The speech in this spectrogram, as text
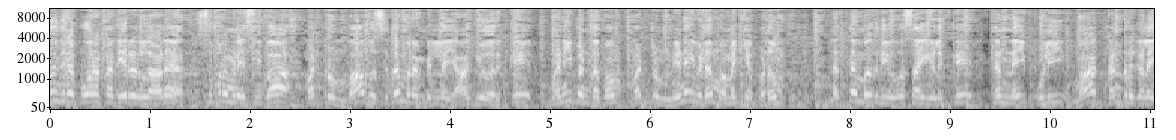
சுதந்திர போராட்ட வீரர்களான சுப்பிரமணிய சிவா மற்றும் பாபு சிதம்பரம் பிள்ளை ஆகியோருக்கு மணிமண்டபம் மற்றும் நினைவிடம் அமைக்கப்படும் நத்தம்பகுதி விவசாயிகளுக்கு தென்னை புலி மா கன்றுகளை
